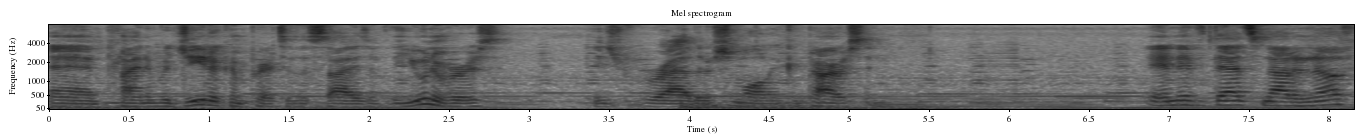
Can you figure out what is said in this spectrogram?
And Planet Vegeta, compared to the size of the universe, is rather small in comparison. And if that's not enough,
